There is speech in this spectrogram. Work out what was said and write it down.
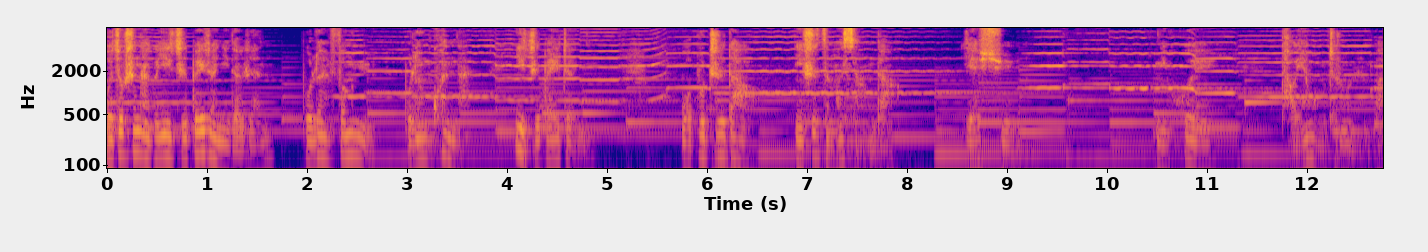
我就是那个一直背着你的人，不论风雨，不论困难，一直背着你。我不知道你是怎么想的，也许你会讨厌我们这种人吧。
